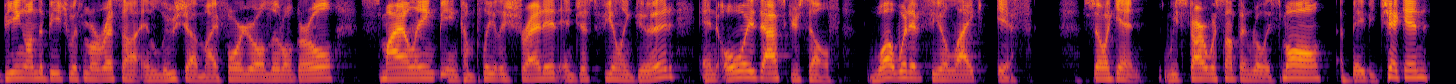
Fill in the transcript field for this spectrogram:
being on the beach with Marissa and Lucia, my four year old little girl, smiling, being completely shredded, and just feeling good. And always ask yourself, what would it feel like if? So again, we start with something really small, a baby chicken.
